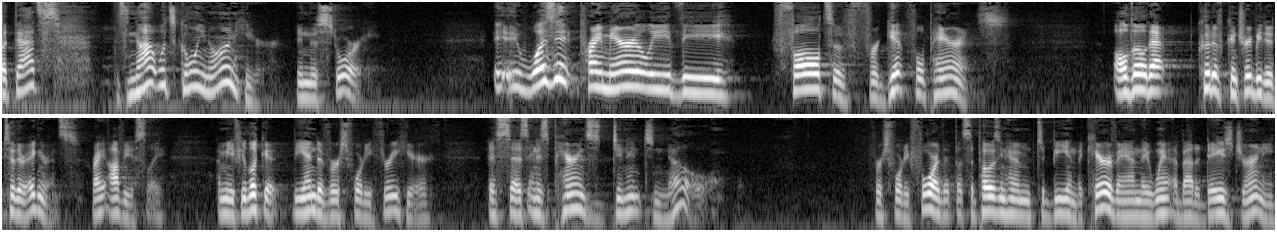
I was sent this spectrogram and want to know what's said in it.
But that's, that's not what's going on here in this story. It, it wasn't primarily the fault of forgetful parents, although that could have contributed to their ignorance, right? Obviously. I mean, if you look at the end of verse 43 here, it says, and his parents didn't know. Verse 44, that but supposing him to be in the caravan, they went about a day's journey,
